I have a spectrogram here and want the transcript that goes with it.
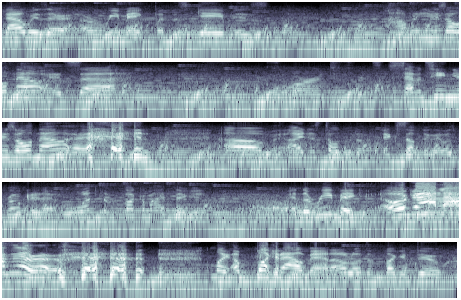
not only is there a remake, but this game is how many years old now? It's uh four, four 17 years old now, and um and I just told them to fix something that was broken in it. What the fuck am I thinking? And the remake, oh god, I'm like, I'm bucking out, man. I don't know what to fucking do.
